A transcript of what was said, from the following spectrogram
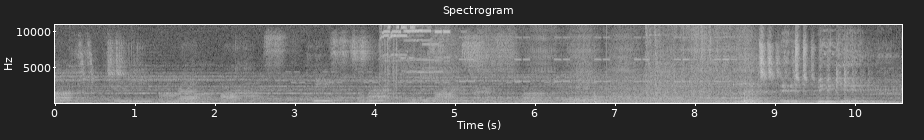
To the Umbrella Archives. Please select the desired service from the menu. Let it begin.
